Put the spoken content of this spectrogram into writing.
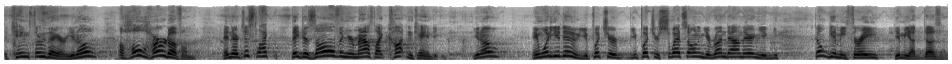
It came through there, you know? A whole herd of them. And they're just like, they dissolve in your mouth like cotton candy, you know? And what do you do? You put your, you put your sweats on and you run down there and you, don't give me three, give me a dozen.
